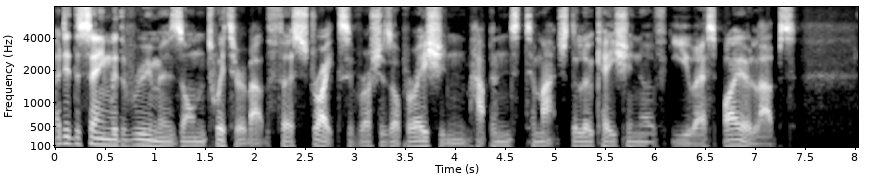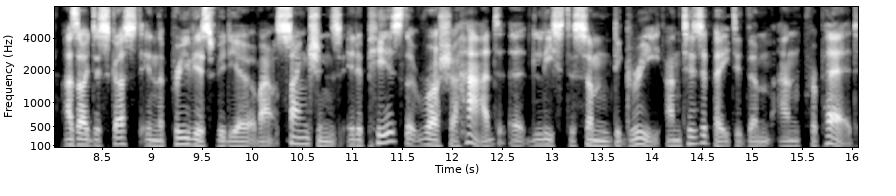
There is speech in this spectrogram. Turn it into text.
I did the same with the rumours on Twitter about the first strikes of Russia's operation happened to match the location of US biolabs. As I discussed in the previous video about sanctions, it appears that Russia had, at least to some degree, anticipated them and prepared.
